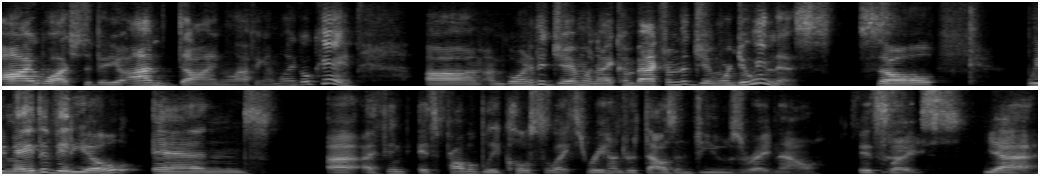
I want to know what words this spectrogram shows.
I watched the video. I'm dying laughing. I'm like, okay, um, I'm going to the gym. When I come back from the gym, we're doing this. So we made the video and uh, I think it's probably close to like 300,000 views right now. It's like, yeah,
